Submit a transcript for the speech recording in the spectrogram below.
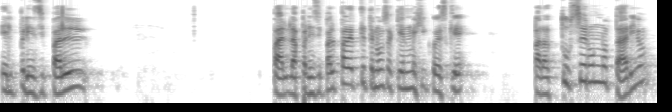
el principal, pa- la principal pared que tenemos aquí en México es que para tú ser un notario,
